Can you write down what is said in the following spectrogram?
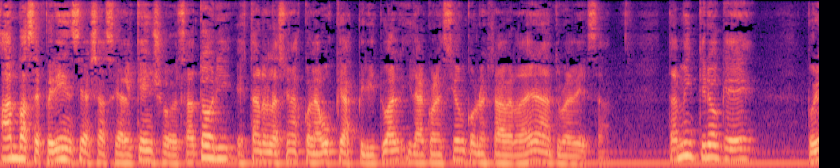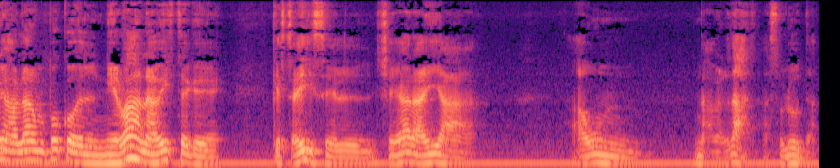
Ambas experiencias, ya sea el Kensho o el Satori, están relacionadas con la búsqueda espiritual y la conexión con nuestra verdadera naturaleza. También creo que podríamos hablar un poco del nirvana, ¿viste? Que, que se dice, el llegar ahí a, a un, una verdad absoluta.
